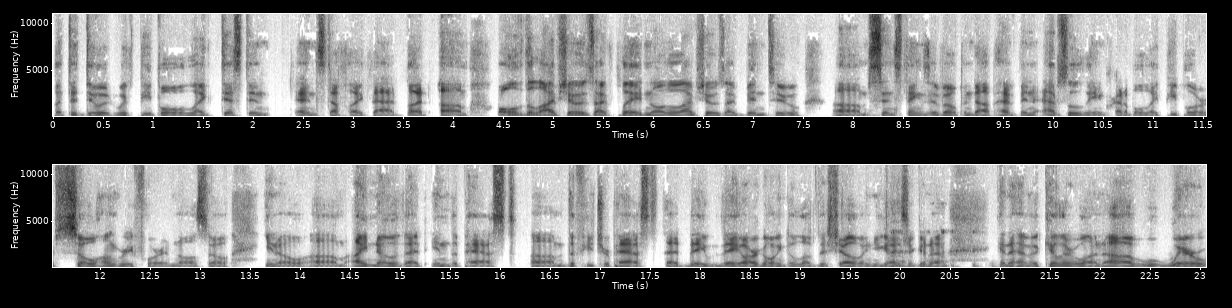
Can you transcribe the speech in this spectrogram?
but to do it with people like distant and stuff like that. But um all of the live shows i've played and all the live shows i've been to um since things have opened up have been absolutely incredible. Like people are so hungry for it and also you know um i know that in the past um the future past that they they are going to love the show and you guys are gonna gonna have a killer one. Uh where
